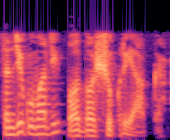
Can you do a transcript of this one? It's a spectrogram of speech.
संजीव कुमार जी बहुत बहुत शुक्रिया आपका।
